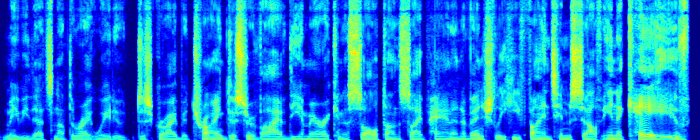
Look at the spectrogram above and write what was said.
Maybe that's not the right way to describe it, trying to survive the American assault on Saipan. And eventually he finds himself in a cave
